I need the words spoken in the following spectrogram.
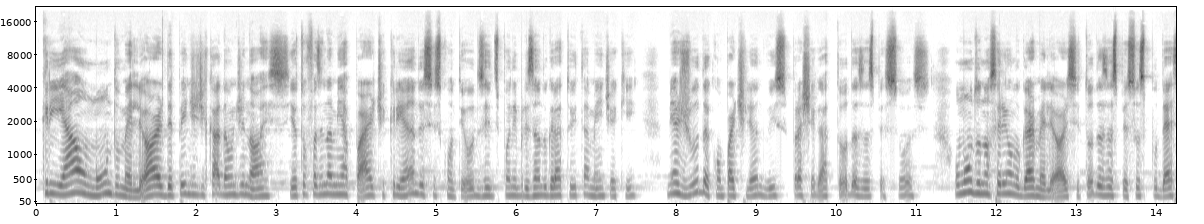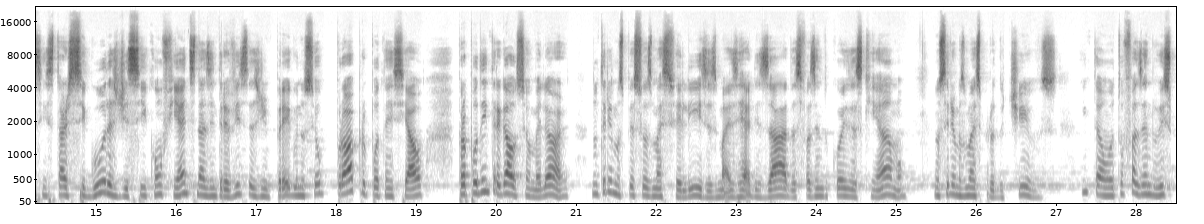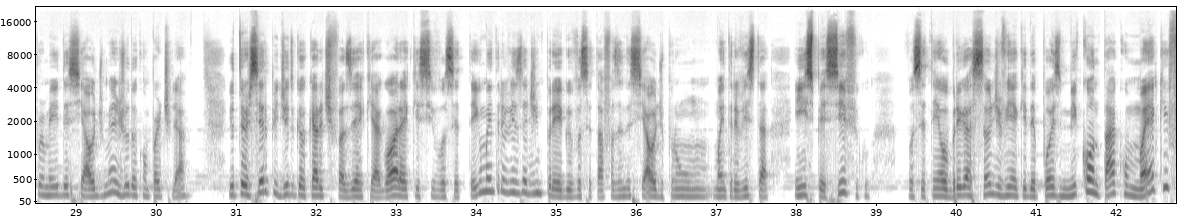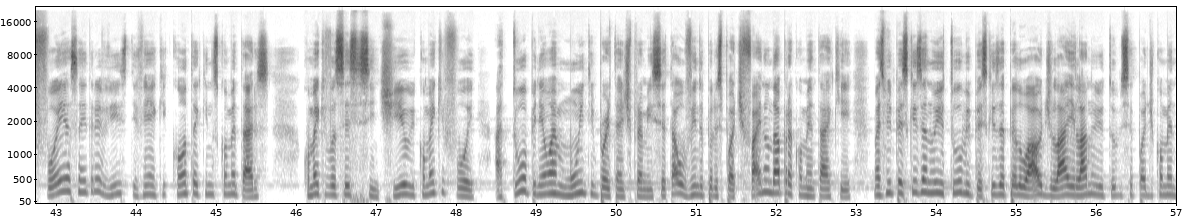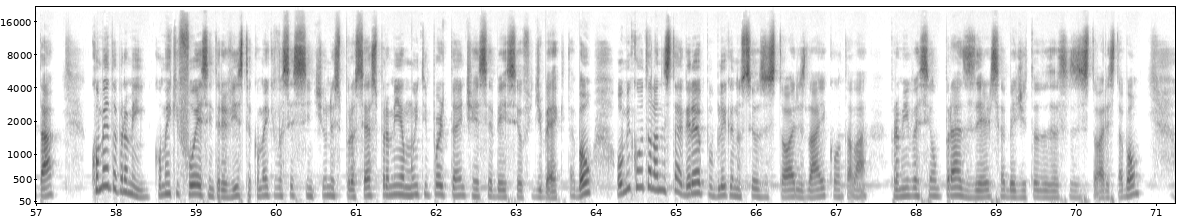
criar um mundo melhor depende de cada um de nós. E eu estou fazendo a minha parte, criando esses conteúdos e disponibilizando gratuitamente aqui. Me ajuda compartilhando isso para chegar a todas as pessoas. O mundo não seria um lugar melhor se todas as pessoas pudessem estar seguras de si, confiantes nas entrevistas de emprego e no seu próprio potencial para poder entregar o seu melhor? Não teríamos pessoas mais felizes, mais realizadas, fazendo coisas que amam? Não seríamos mais produtivos? Então, eu estou fazendo isso por meio desse áudio, me ajuda a compartilhar. E o terceiro pedido que eu quero te fazer aqui agora é que se você tem uma entrevista de emprego e você está fazendo esse áudio por um, uma entrevista em específico, você tem a obrigação de vir aqui depois me contar como é que foi essa entrevista e vem aqui conta aqui nos comentários como é que você se sentiu e como é que foi. A tua opinião é muito importante para mim. Se você está ouvindo pelo Spotify, não dá para comentar aqui, mas me pesquisa no YouTube, pesquisa pelo áudio lá e lá no YouTube você pode comentar. Comenta para mim, como é que foi essa entrevista, como é que você se sentiu nesse processo. Para mim é muito importante receber seu feedback, tá bom? Ou me conta lá no Instagram, publica nos seus stories lá e conta lá para mim vai ser um prazer saber de todas essas histórias, tá bom?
